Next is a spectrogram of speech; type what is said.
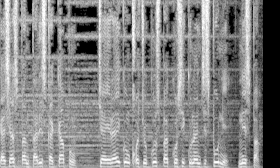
kashaspan tarisqa kapun chayraykun q'uchukuspa kusikunanchispuni nispa.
